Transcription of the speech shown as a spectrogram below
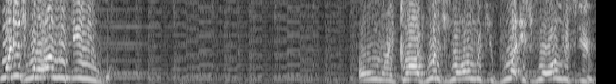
What is wrong with you? Oh my god, what is wrong with you? What is wrong with you?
